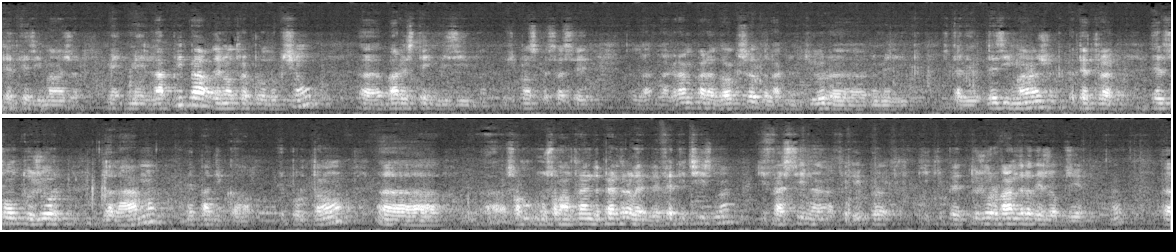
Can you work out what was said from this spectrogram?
quelques images. Mais, la plupart de notre production euh, va rester invisible. Je pense que ça, c'est la, grande paradoxe de la culture numérique. C'est-à-dire des images, peut-être elles ont toujours de l'âme, mais pas du corps. Et pourtant, nous sommes en train de perdre le, fétichisme qui fascine Philippe, qui, peut toujours vendre des objets. Hein.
